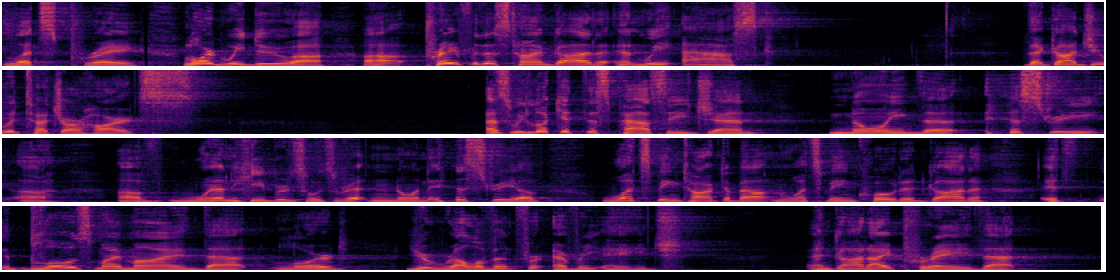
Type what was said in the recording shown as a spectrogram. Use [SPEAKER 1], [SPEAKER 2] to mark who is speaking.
[SPEAKER 1] Let's, pray. Lord, we do uh, uh, pray for this time, God, and we ask that, God, you would touch our hearts. As we look at this passage and knowing the history uh, of when Hebrews was written, knowing the history of what's being talked about and what's being quoted, God, it, it blows my mind that, Lord, you're relevant for every age. And God, I pray that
